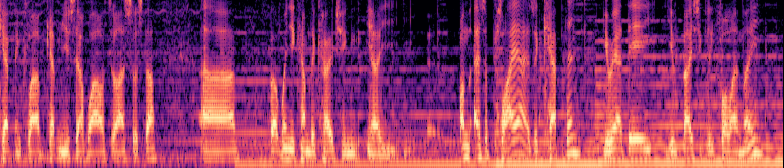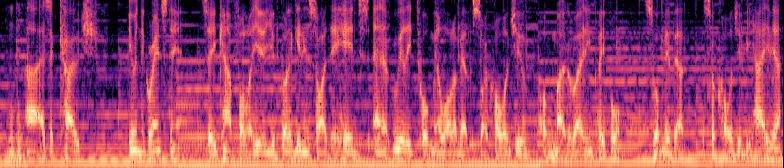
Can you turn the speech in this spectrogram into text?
captain club, captain New South Wales, all that sort of stuff. Uh, but when you come to coaching, you know, you, um, as a player, as a captain, you're out there, you basically follow me. Uh, as a coach, you're in the grandstand, so you can't follow you. You've got to get inside their heads, and it really taught me a lot about the psychology of, of motivating people. It taught me about the psychology of behaviour,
